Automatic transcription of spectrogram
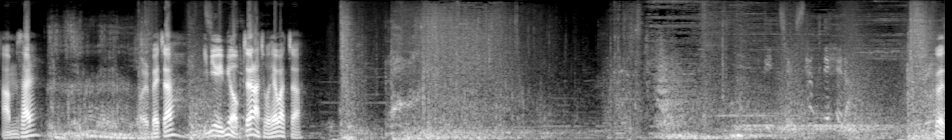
암살? 월배자? 이미 의미 없잖아 저거 해봤자. 끝.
